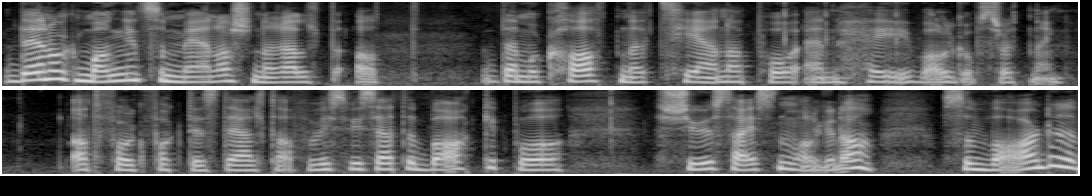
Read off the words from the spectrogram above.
Det er nok mange som mener generelt at demokratene tjener på en høy valgoppslutning. At folk faktisk deltar. For hvis vi ser tilbake på 2016-valget, da, så var det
